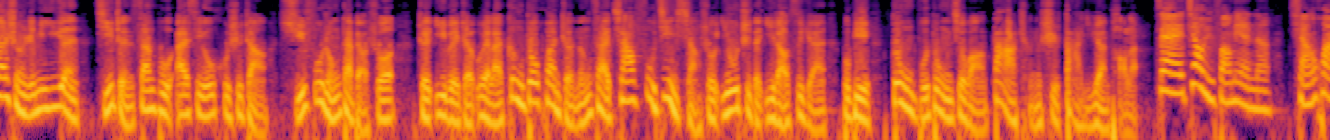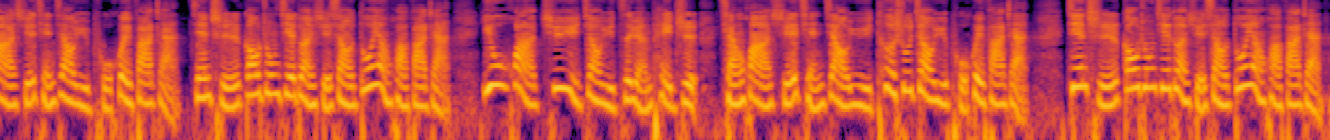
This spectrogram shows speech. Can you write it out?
南省人民医院急诊三部 ICU 护士长徐芙蓉代表说：“这意味着未来更多患者能在家附近享受优质的医疗资源，不必动不动就往大城市大医院跑了。”在教育方面呢，强化学前教育普惠发展，坚持高中阶段学校多样化发展，优化区域教育资源配置，强化学前教育、特殊教育普惠发展，坚持高中阶段学校多样化发展，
